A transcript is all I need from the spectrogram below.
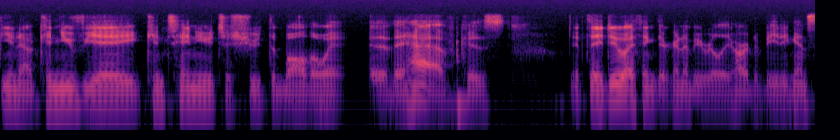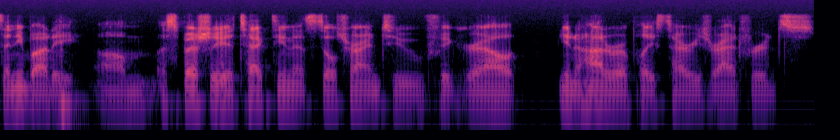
you know, can UVA continue to shoot the ball the way that they have? Because if they do, I think they're going to be really hard to beat against anybody, um, especially a tech team that's still trying to figure out, you know, how to replace Tyrece Radford's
